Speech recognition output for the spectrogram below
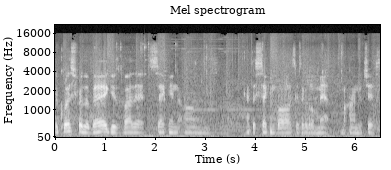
The quest for the bag is by that second um at the second boss. There's like a little map behind the chest.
